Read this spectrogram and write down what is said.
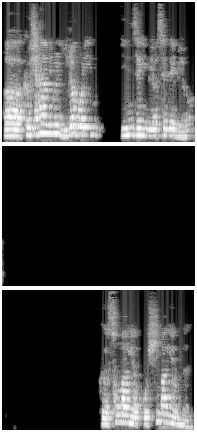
어, 그것이 하나님을 잃어버린 인생이며 세대며 그 소망이 없고 희망이 없는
